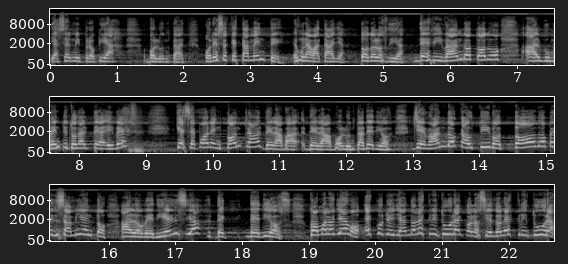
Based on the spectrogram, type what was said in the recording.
y hacer mi propia voluntad. Por eso es que esta mente es una batalla todos los días, derribando todo argumento y toda altivez que se pone en contra de la, de la voluntad de Dios, llevando cautivo todo pensamiento a la obediencia de, de Dios. ¿Cómo lo llevo? Escudriñando la escritura y conociendo la escritura.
